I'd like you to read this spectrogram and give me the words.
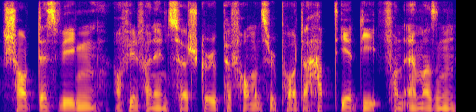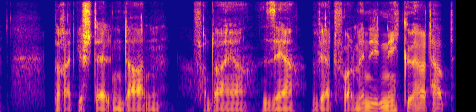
Schaut deswegen auf jeden Fall in den Search Query Performance Report. Da habt ihr die von Amazon bereitgestellten Daten. Von daher sehr wertvoll. Wenn ihr die nicht gehört habt,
